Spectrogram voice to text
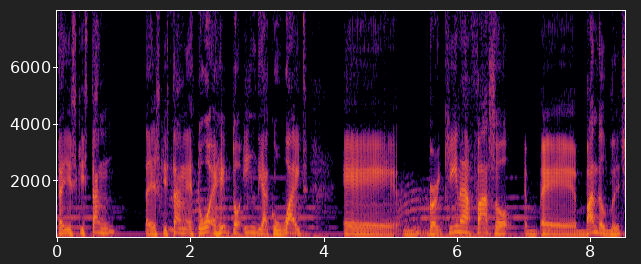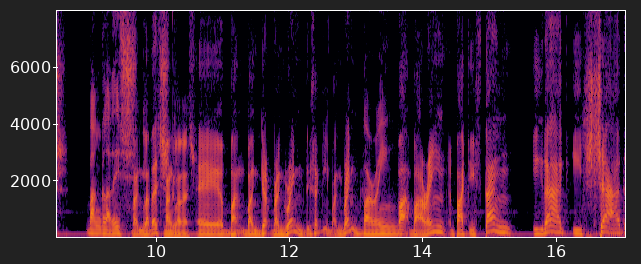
Tayikistán, Tayikistán, estuvo Egipto, India, Kuwait, eh, Burkina Faso, eh, eh, Bangladesh, Bangladesh. Bangladesh, Bangladesh. eh, Ban- Ban- Bahrein, dice aquí, Bahrein, Bahrein. Ba- Bahrein, Pakistán, Irak y Chad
